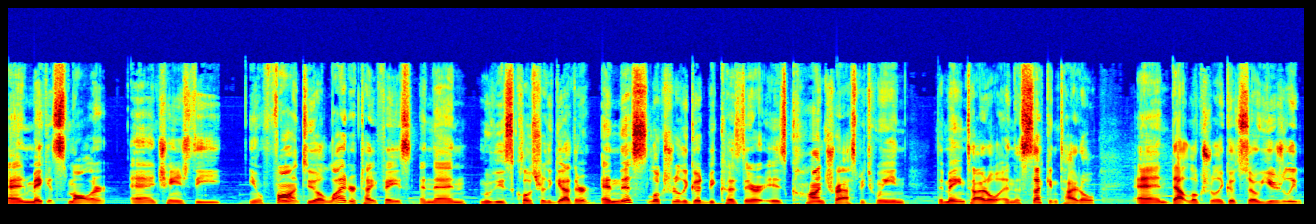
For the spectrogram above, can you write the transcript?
and make it smaller and change the you know font to a lighter typeface and then move these closer together and this looks really good because there is contrast between the main title and the second title and that looks really good so usually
